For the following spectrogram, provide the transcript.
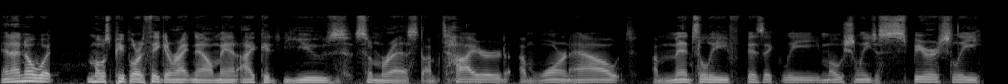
and I know what most people are thinking right now, man, I could use some rest. I'm tired, I'm worn out, I'm mentally, physically, emotionally, just spiritually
